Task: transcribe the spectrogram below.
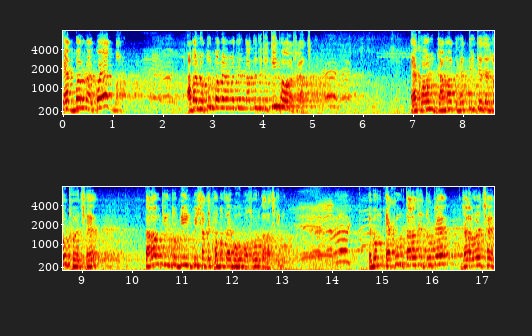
একবারও নয়, কয়েকবার। আবার নতুনভাবে আমাদের তাদের থেকে কি পাওয়ার আশা আছে? এখন জামাত নেতৃত্বে যে জোট হয়েছে, তারাও কিন্তু বিএনপির সাথে ক্ষমতায় বহু বছর তারা ছিল। এবং এখন তারা যে জোটে যারা রয়েছেন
